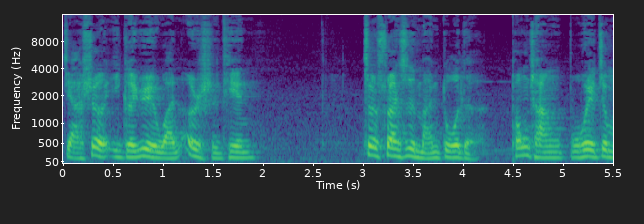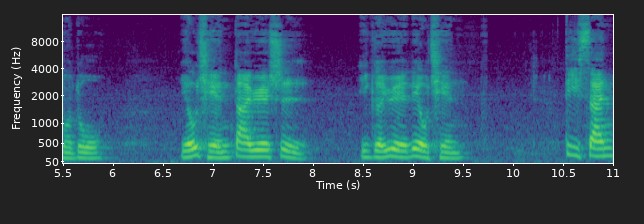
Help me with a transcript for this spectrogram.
假设一个月玩二十天，这算是蛮多的，通常不会这么多。油钱大约是一个月六千。第三，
